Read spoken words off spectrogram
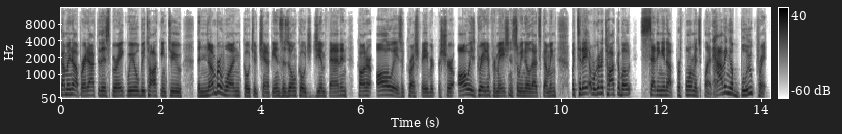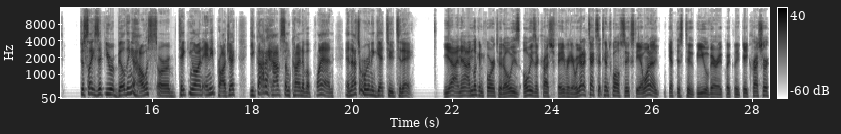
Coming up right after this break, we will be talking to the number one coach of champions, the zone coach, Jim Fannin. Connor, always a crush favorite for sure. Always great information, so we know that's coming. But today, we're going to talk about setting it up, performance plan, having a blueprint. Just like as if you were building a house or taking on any project, you got to have some kind of a plan. And that's what we're going to get to today. Yeah, and I'm looking forward to it. Always, always a crush favorite here. We got a text at ten twelve sixty. I want to get this to you very quickly. Okay, Crusher,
